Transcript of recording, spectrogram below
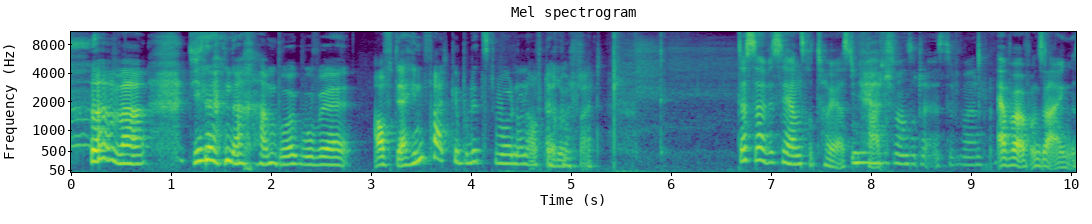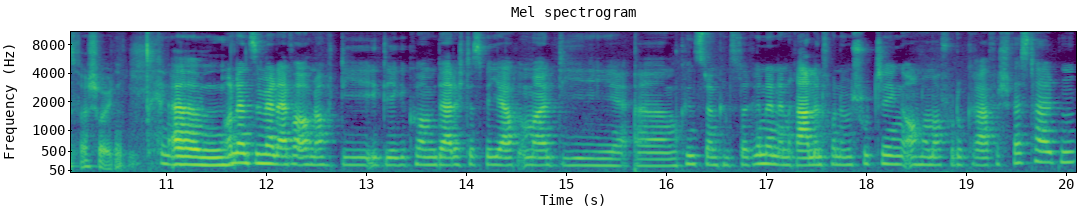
war die nach Hamburg, wo wir auf der Hinfahrt geblitzt wurden und auf der oh Rückfahrt. Das war bisher unsere teuerste Fahrt. Ja, das war unsere teuerste Fahrt. Aber auf unser eigenes Verschulden. Genau. Ähm, und dann sind wir halt einfach auch noch die Idee gekommen, dadurch, dass wir ja auch immer die ähm, Künstler und Künstlerinnen im Rahmen von einem Shooting auch nochmal fotografisch festhalten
